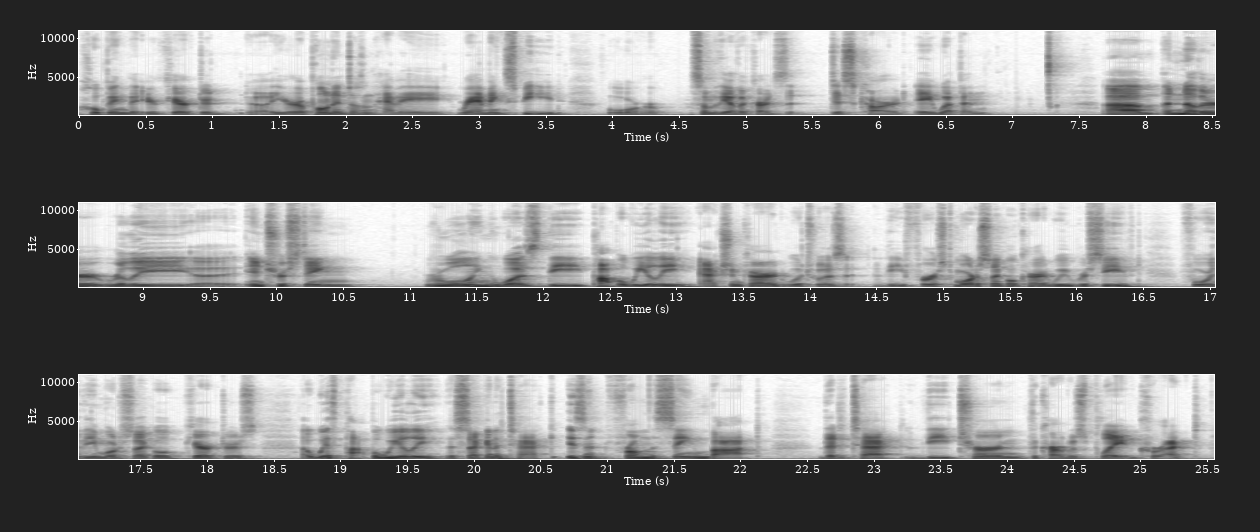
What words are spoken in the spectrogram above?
hoping that your character, uh, your opponent, doesn't have a ramming speed or some of the other cards that discard a weapon. Um, another really uh, interesting ruling was the Pop a Wheelie action card, which was the first motorcycle card we received for the motorcycle characters. Uh, with Pop a Wheelie, the second attack isn't from the same bot that attacked the turn the card was played, correct?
